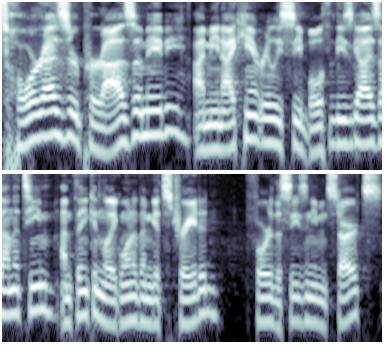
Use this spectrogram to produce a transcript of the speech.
Torres or Peraza, maybe. I mean, I can't really see both of these guys on the team. I'm thinking like one of them gets traded before the season even starts.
